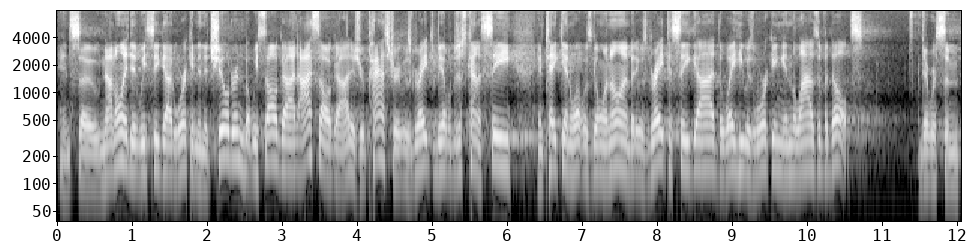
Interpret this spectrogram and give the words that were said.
And so not only did we see God working in the children, but we saw God, I saw God as your pastor. It was great to be able to just kind of see and take in what was going on, but it was great to see God the way He was working in the lives of adults. There were some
